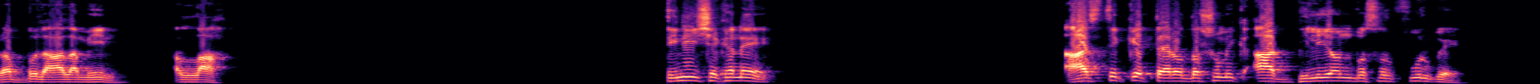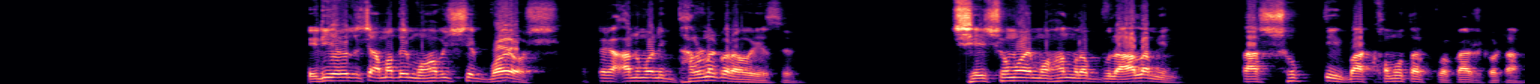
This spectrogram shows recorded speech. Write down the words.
রব্বুল আলামিন, আল্লাহ। তিনি সেখানে আজ থেকে তেরো দশমিক আট বিলিয়ন বছর পূর্বে, এটি হচ্ছে আমাদের মহাবিশ্বের বয়স। একটা আনুমানিক ধারণা করা হয়েছে। সেই সময় মহান রব্বুল আলামিন তার শক্তি বা ক্ষমতার প্রকাশ ঘটান।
